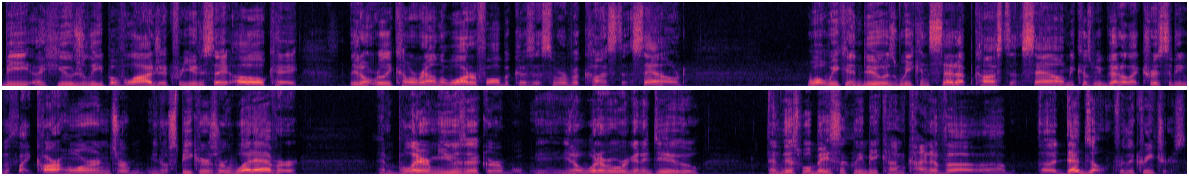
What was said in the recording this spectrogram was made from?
be a huge leap of logic for you to say, oh, okay, they don't really come around the waterfall because it's sort of a constant sound. what we can do is we can set up constant sound because we've got electricity with like car horns or you know speakers or whatever and blare music or you know whatever we're going to do and this will basically become kind of a, a, a dead zone for the creatures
